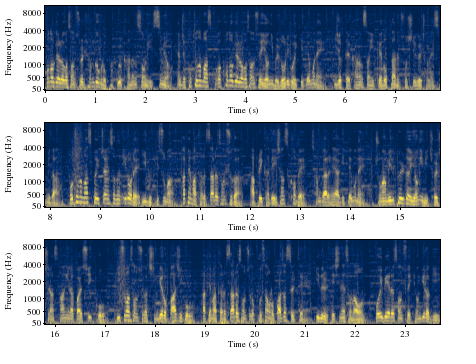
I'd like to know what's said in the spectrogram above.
코너 갤러거 선수를 현금으로 바꿀 가능성이 있으며 현재 토트넘 하스퍼가 코너 갤러거 선수의 영입을 노리고 있기 때문에 이적될 가능성이 꽤 높다는 소식을 전했습니다. 토트넘 하스퍼 입장에서는 1월에 이브 비수마, 파페마타르 사르 선수가 아프리카 네이션스컵에 참가를 해야 하기 때문에 중앙 미드필더의 영입이 절실한 상황이라고 할 수 있고 비수마 선수가 징계로 빠지고 파페마타르 사르 선수가 부상으로 빠졌을 때 이들을 대신해서 나온 호이비에르 선수의 경기력이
